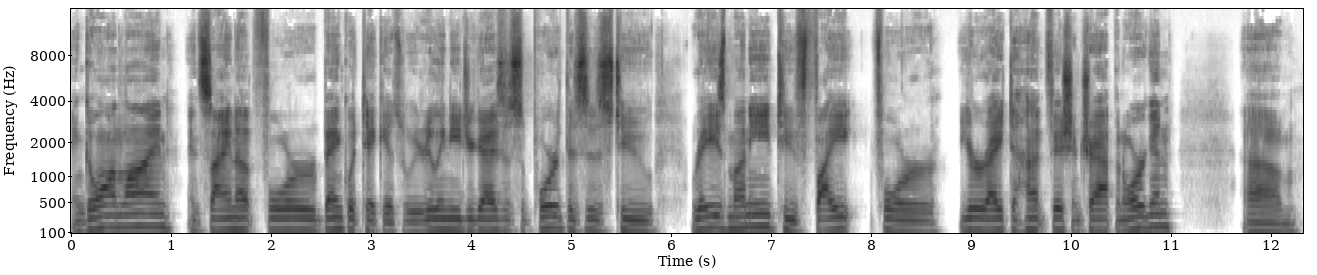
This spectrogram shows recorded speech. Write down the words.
and go online and sign up for banquet tickets. We really need your guys' support. This is to raise money to fight for your right to hunt, fish, and trap in Oregon. Um,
